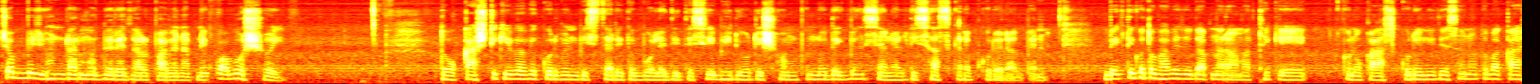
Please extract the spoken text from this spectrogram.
চব্বিশ ঘণ্টার মধ্যে রেজাল্ট পাবেন আপনি অবশ্যই। তো কাজটি কীভাবে করবেন বিস্তারিত বলে দিতেছি। ভিডিওটি সম্পূর্ণ দেখবেন, চ্যানেলটি সাবস্ক্রাইব করে রাখবেন। ব্যক্তিগতভাবে যদি আপনারা আমার থেকে কোনো কাজ করে নিতে চান অথবা কাজ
